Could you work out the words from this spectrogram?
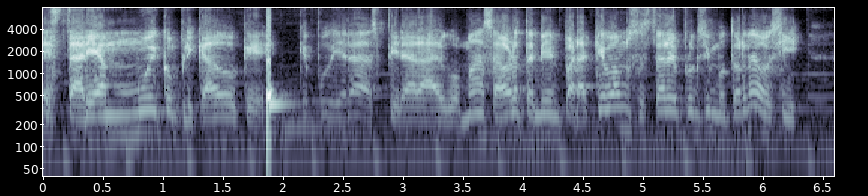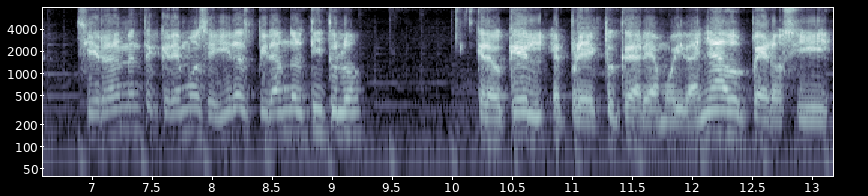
estaría muy complicado que, pudiera aspirar a algo más. Ahora también, ¿para qué vamos a estar el próximo torneo? Si, si realmente queremos seguir aspirando al título, creo que el, proyecto quedaría muy dañado, pero si,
